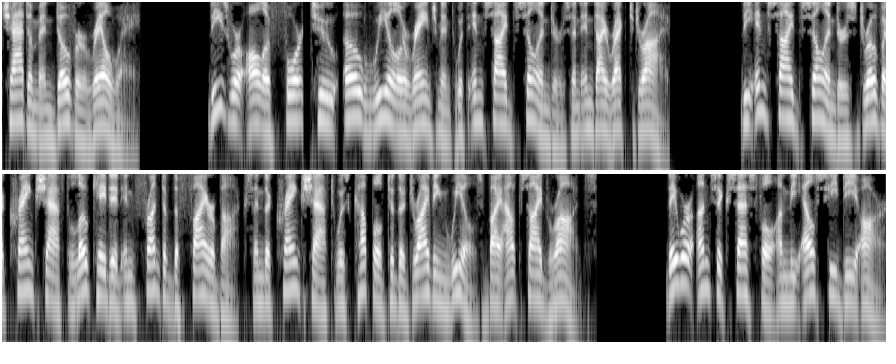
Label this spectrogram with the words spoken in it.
Chatham and Dover Railway. These were all of 4 2 wheel arrangement with inside cylinders and indirect drive. The inside cylinders drove a crankshaft located in front of the firebox and the crankshaft was coupled to the driving wheels by outside rods. They were unsuccessful on the LCDR,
